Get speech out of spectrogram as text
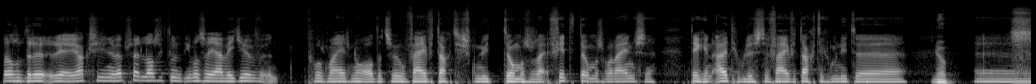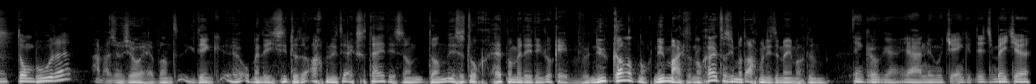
Wel eens op de re- reacties in de website las ik toen dat iemand zei... Ja, weet je, volgens mij is nog altijd zo'n 85 minuten Thomas fitte Thomas Marijnse... tegen een uitgebluste 85 minuten Ja. eh, Tom Boeren. Ja, maar sowieso, hè, want ik denk, eh, op het moment dat je ziet dat er acht minuten extra tijd is, dan, dan is het toch het moment dat je denkt, oké, nu kan het nog. Nu maakt het nog uit als iemand acht minuten mee mag doen. Denk ook, ja. Ja, nu moet je... Dit is een beetje...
